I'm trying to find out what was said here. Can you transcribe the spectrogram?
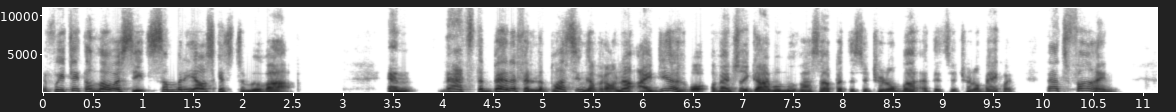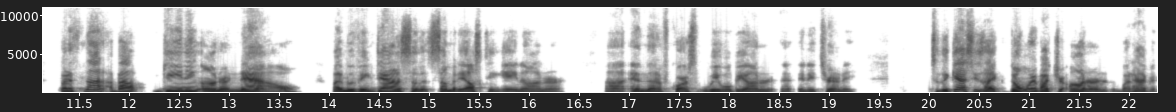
If we take the lowest seat, somebody else gets to move up. And that's the benefit and the blessing of it all. Now, idea, well, eventually God will move us up at this eternal at this eternal banquet. That's fine. But it's not about gaining honor now by moving down so that somebody else can gain honor. Uh, and then, of course, we will be honored in- eternity. To the guest, he's like, don't worry about your honor and what have you.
